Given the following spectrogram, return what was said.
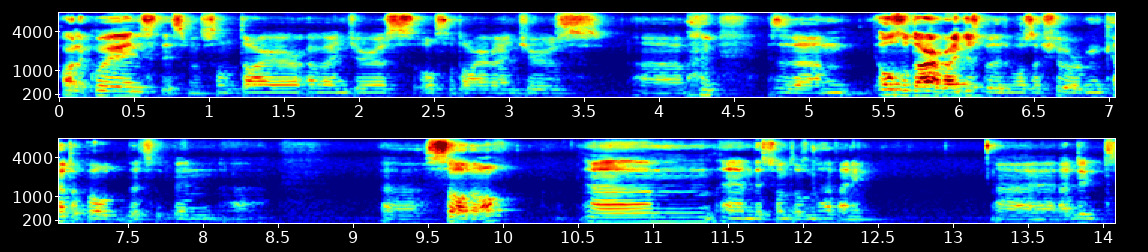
Harlequins, this one's from Dire Avengers, also Dire Avengers. Uh, is um, also Dire Avengers, but it was a Shuriken catapult that's been uh, uh, sawed off. Um, and this one doesn't have any. Uh, I did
